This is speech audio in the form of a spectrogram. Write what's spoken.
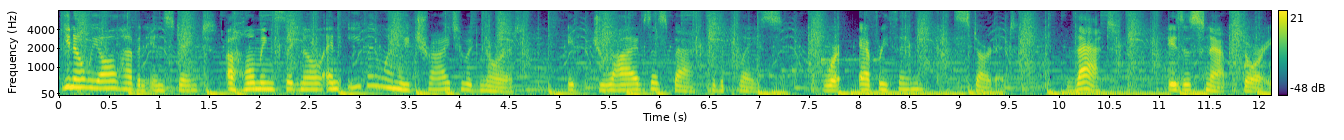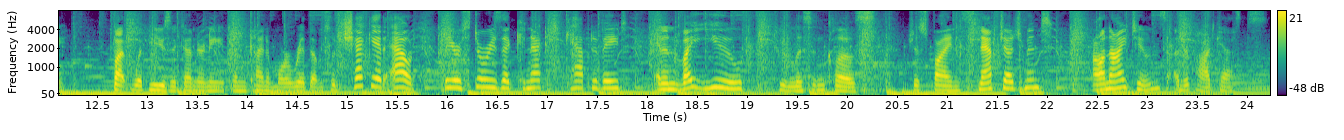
You know, we all have an instinct, a homing signal, and even when we try to ignore it, it drives us back to the place where everything got started. That is a snap story, but with music underneath and kind of more rhythm. So check it out. They are stories that connect, captivate, and invite you to listen close. Just find Snap Judgment on iTunes under podcasts.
